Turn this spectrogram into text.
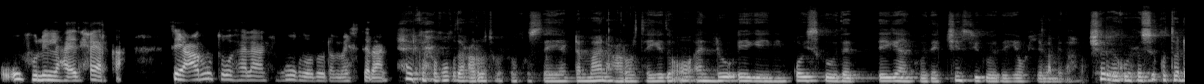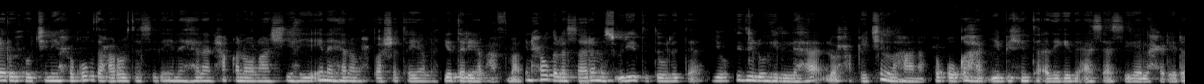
u fulin lahayd xeerka si ay carruurta u helaan xuquuqdooda dhammaystiraan. Xeerka xuquuqda carruurta wuxuu khuseeyaa dhammaan carruurta iyada oo aan loo eegeynin qoyskooda deegaankooda jinsigooda iyo wixii la mid ahba sharcigu wuxuu si qoto dheer u xoojinaya xuquuqda carruurta sida inay helaan xaqa noolaanshiyaha iyo inay helaan waxbarasho taya leh iyo daryeel caafimaad. In xooga la saaro mas'uuliyadda dowladda iyo sidii loo heli lahaa loo xaqiijin lahaana xuquuqaha iyo bixinta adeegyada aasaasiga la xidhiidha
